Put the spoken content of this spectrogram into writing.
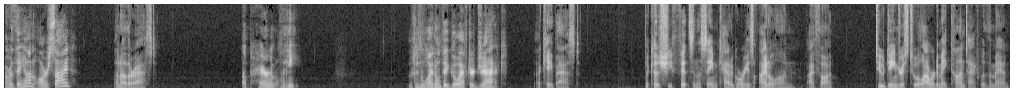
Are they on our side? Another asked. Apparently. Then why don't they go after Jack? A cape asked. Because she fits in the same category as Eidolon, I thought. Too dangerous to allow her to make contact with the man.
